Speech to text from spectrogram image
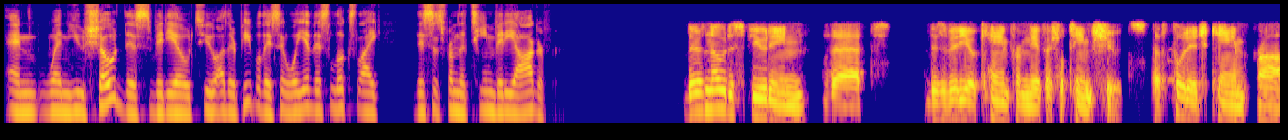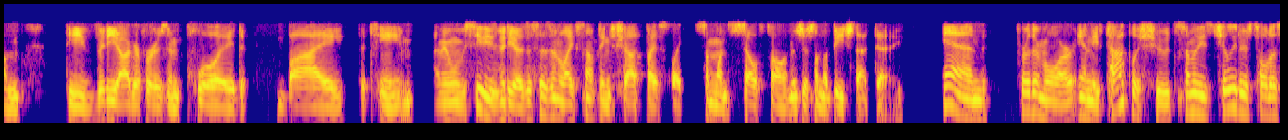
And when you showed this video to other people, they said, well, yeah, this looks like this is from the team videographer. There's no disputing that this video came from the official team shoots. The footage came from the videographers employed by the team. I mean, when we see these videos, this isn't like something shot by like someone's cell phone who's just on the beach that day. And Furthermore, in these topless shoots, some of these cheerleaders told us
